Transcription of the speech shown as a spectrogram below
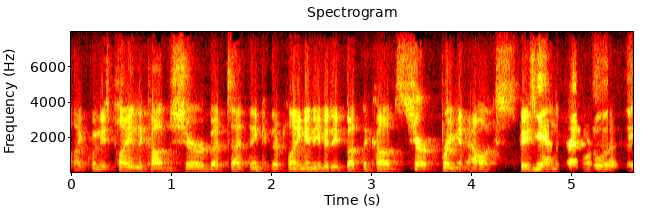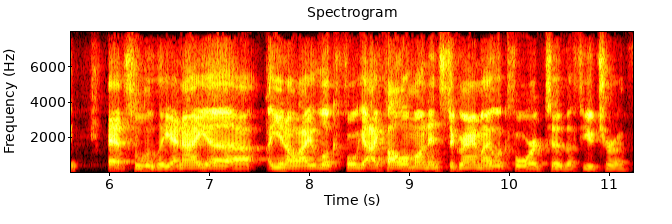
like when he's playing the Cubs, sure, but I think if they're playing anybody but the Cubs, sure, bring it, Alex. Baseball yeah, absolutely, absolutely. And I, uh, you know, I look for, I follow him on Instagram. I look forward to the future of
